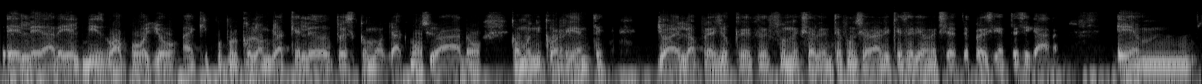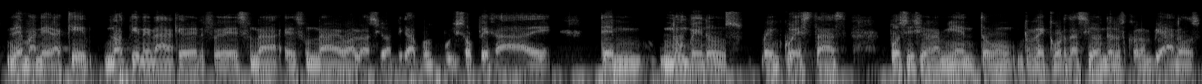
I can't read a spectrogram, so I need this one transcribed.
eh, le daré el mismo apoyo a Equipo por Colombia que le doy, pues como ya como ciudadano común y corriente. Yo a él lo aprecio, creo que fue un excelente funcionario y que sería un excelente presidente si gana. Em, de manera que no tiene nada que ver, es una, es una evaluación, digamos, muy sopesada de, de números, encuestas, posicionamiento, recordación de los colombianos,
